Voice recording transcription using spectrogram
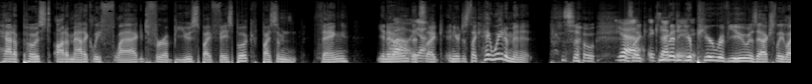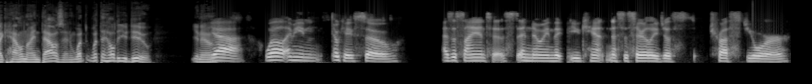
had a post automatically flagged for abuse by Facebook by some thing, you know, Wow, that's yeah. like, and you're just like, hey, wait a minute. so Yeah, it's like, can you imagine your peer review is actually like HAL 9000? What, what the hell do you do? You know? Yeah. Well, I mean, okay, so as a scientist and knowing that you can't necessarily just trust your,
